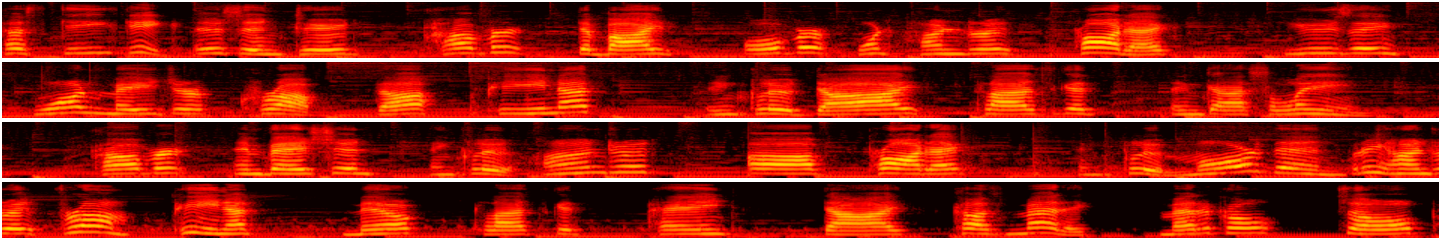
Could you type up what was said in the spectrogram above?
Tuskegee Institute. Carver divide over 100 products using one major crop. The peanut include dye, plastic, and gasoline. Covered invention include hundreds of products include more than 300 from peanut, milk, plastic, paint, dye, cosmetic, medical, soap,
